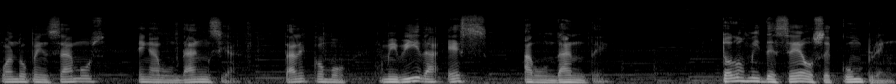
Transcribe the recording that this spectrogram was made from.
cuando pensamos en abundancia, tales como mi vida es abundante, todos mis deseos se cumplen,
